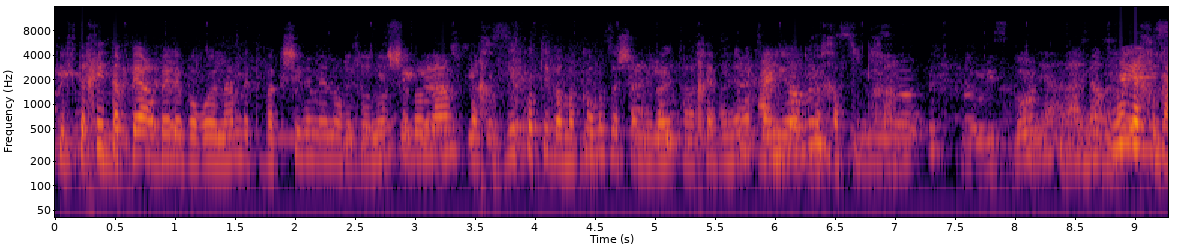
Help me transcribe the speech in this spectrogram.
תפתחי את הפה הרבה לבורא עולם ותבקשי ממנו, ריבונו של עולם, תחזיק אותי במקום הזה שאני לא אתרחב. אני רוצה להיות בחסותך. הוא יחזיק.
